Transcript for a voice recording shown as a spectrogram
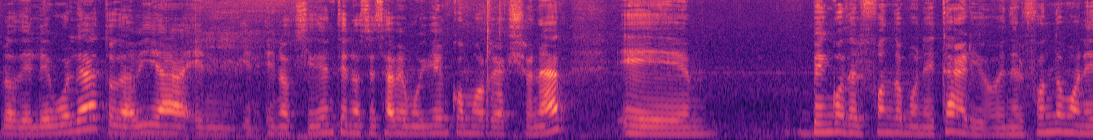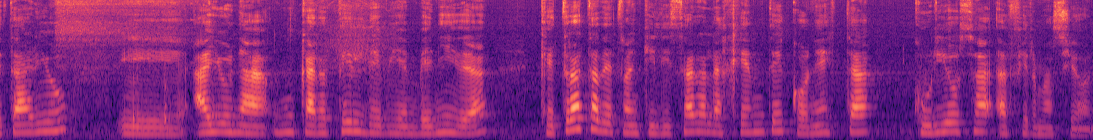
Lo del ébola todavía en, Occidente no se sabe muy bien cómo reaccionar. Eh, vengo del Fondo Monetario. En el Fondo Monetario eh, hay una, un cartel de bienvenida que trata de tranquilizar a la gente con esta curiosa afirmación.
